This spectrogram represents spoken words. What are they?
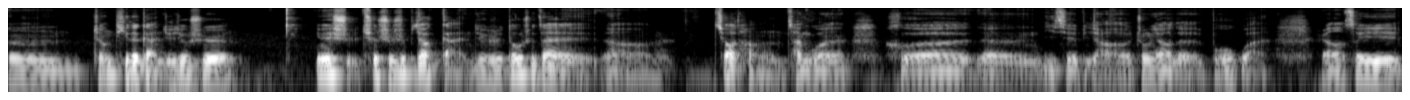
嗯，整体的感觉就是，因为是确实是比较赶，就是都是在呃教堂参观和嗯一些比较重要的博物馆，然后所以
